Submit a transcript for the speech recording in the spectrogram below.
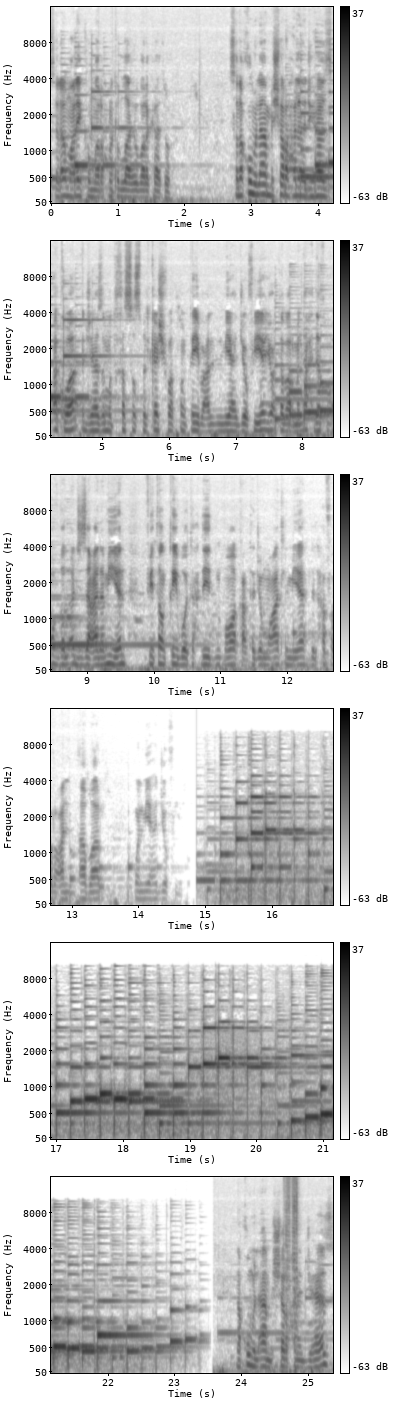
السلام عليكم ورحمة الله وبركاته. سنقوم الآن بالشرح على جهاز أكوا الجهاز المتخصص بالكشف والتنقيب عن المياه الجوفية. يعتبر من أحدث وأفضل الأجهزة عالميا في تنقيب وتحديد مواقع تجمعات المياه للحفر عن الآبار والمياه الجوفية. نقوم الآن بالشرح عن الجهاز.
